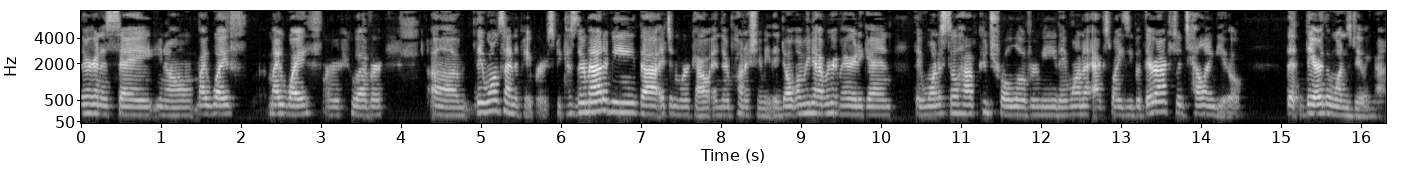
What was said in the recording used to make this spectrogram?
They're going to say, you know, my wife, my wife or whoever, um, they won't sign the papers because they're mad at me that it didn't work out and they're punishing me. They don't want me to ever get married again. They want to still have control over me. They want to XYZ, but they're actually telling you that they're the ones doing that.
